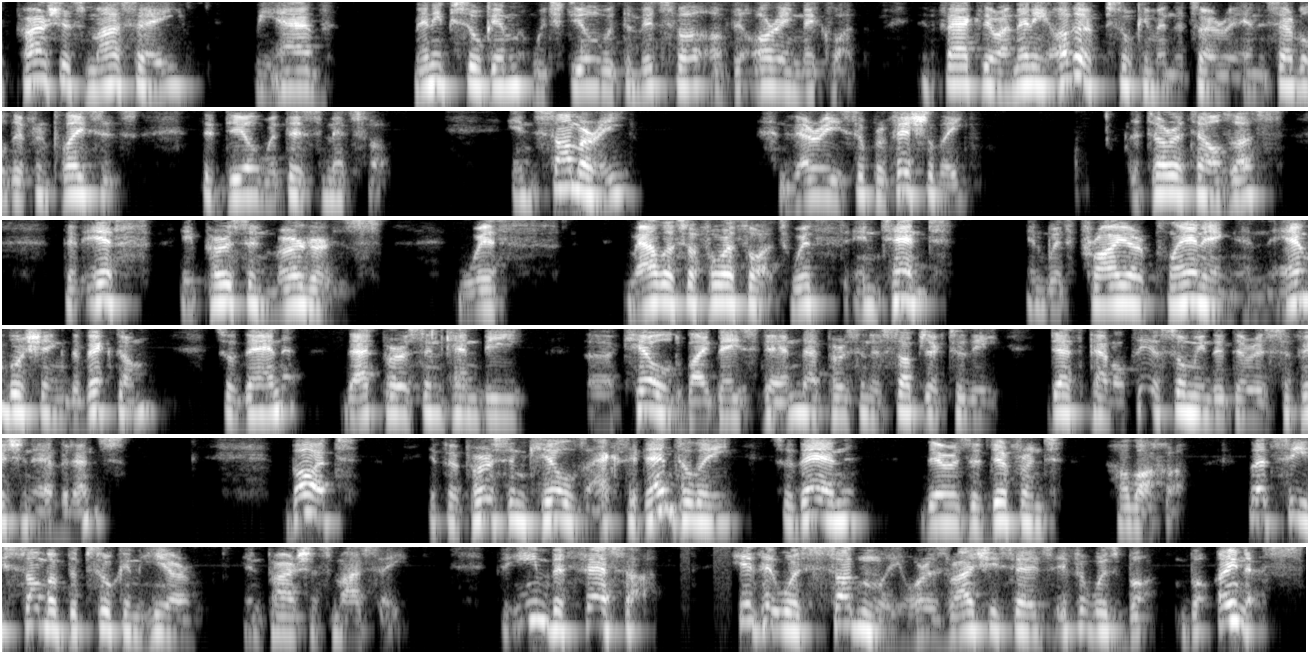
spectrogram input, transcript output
In Parshas Masay, we have many psukim which deal with the mitzvah of the Ore Miklat. In fact, there are many other psukim in the Torah in several different places that deal with this mitzvah. In summary, and very superficially, the Torah tells us that if a person murders with malice aforethought, with intent, and with prior planning and ambushing the victim, so then that person can be Uh, killed by Beis Din, that person is subject to the death penalty, assuming that there is sufficient evidence. But if a person kills accidentally, so then there is a different halacha. Let's see some of the psukim here in Parshas Masay. Ve'im befesa, if it was suddenly, or as Rashi says, if it was ba'inus,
